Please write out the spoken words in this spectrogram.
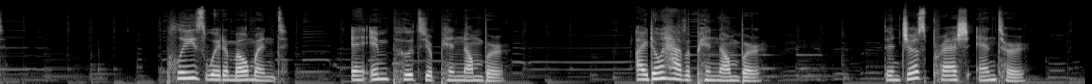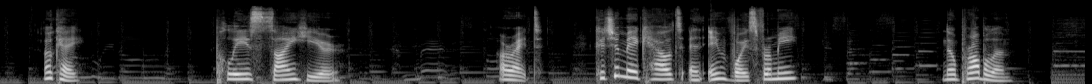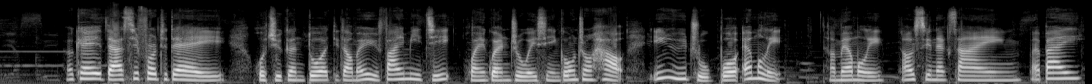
Please wait a moment and input your PIN number. I don't have a PIN number. Then just press enter. Okay. Please sign here. Alright. Could you make out an invoice for me? No problem. Okay, that's it for today. 获取更多地道美语发音秘籍，欢迎关注微信公众号“英语主播 Emily”。I'm Emily. I'll see you next time. Bye bye.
